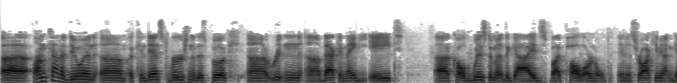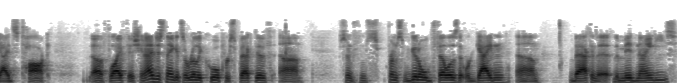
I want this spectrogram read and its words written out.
uh, I'm kind of doing um, a condensed version of this book uh, written uh, back in '98 uh, called Wisdom of the Guides by Paul Arnold. And it's Rocky Mountain Guides Talk uh, Fly Fishing. I just think it's a really cool perspective. Um, from, from some good old fellows that were guiding um, back in the, the mid 90s.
